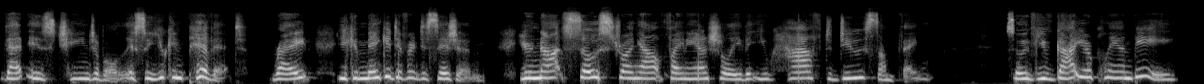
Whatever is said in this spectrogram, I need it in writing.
that is changeable. So you can pivot, right? You can make a different decision. You're not so strung out financially that you have to do something. So if you've got your plan B,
